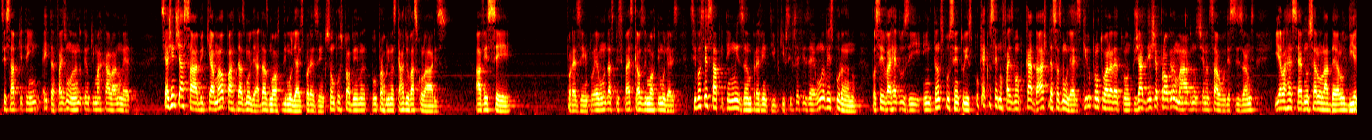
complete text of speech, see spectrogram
Você sabe que tem, eita, faz um ano eu tenho que marcar lá no médico. Se a gente já sabe que a maior parte das mulheres, das mortes de mulheres, por exemplo, são por problemas, por problemas cardiovasculares, AVC, por exemplo, é uma das principais causas de morte de mulheres. Se você sabe que tem um exame preventivo, que se você fizer uma vez por ano, você vai reduzir em tantos por cento isso, por que, é que você não faz um cadastro dessas mulheres, cria o prontuário eletrônico, já deixa programado no sistema de saúde esses exames e ela recebe no celular dela o dia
